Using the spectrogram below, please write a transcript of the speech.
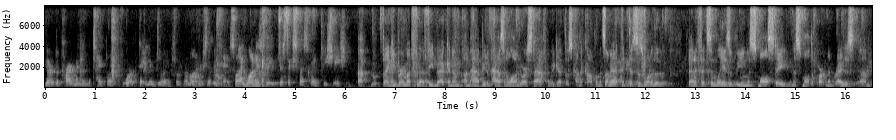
your department and the type of work that you're doing for Vermonters every day. So I wanted to just express my appreciation. Uh, Thank you very much for that feedback, and I'm, I'm happy to pass it along to our staff when we get those kind of compliments. I mean, I think this is one of the benefits and ways of being a small state and a small department, right, is, um,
